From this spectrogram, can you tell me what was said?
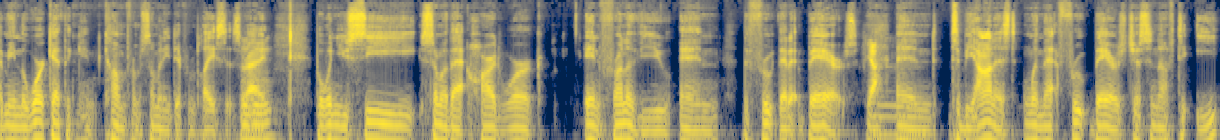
I mean, the work ethic can come from so many different places, right? But when you see some of that hard work in front of you and the fruit that it bears. Yeah. And to be honest, when that fruit bears just enough to eat,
